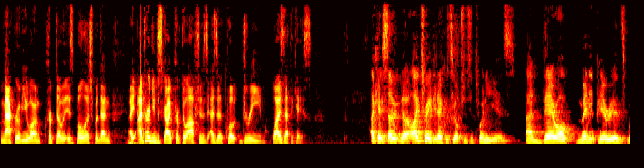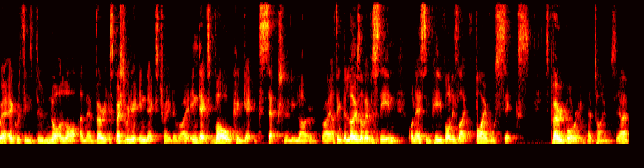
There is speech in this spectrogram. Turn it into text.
macro view on crypto is bullish, but then I, I've heard you describe crypto options as a quote dream. Why is that the case? Okay, so look, I traded equity options for 20 years. And there are many periods where equities do not a lot, and they're very, especially when you're an index trader, right? Index vol can get exceptionally low, right? I think the lows I've ever seen on S and P vol is like five or six. It's very boring at times, yeah.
